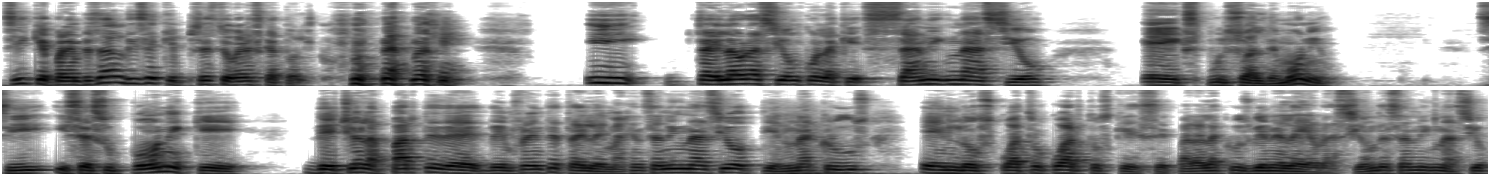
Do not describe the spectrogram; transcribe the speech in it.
Sí, que para empezar dice que pues, este hogar es católico. Y trae la oración con la que San Ignacio expulsó al demonio. ¿Sí? Y se supone que, de hecho, en la parte de, de, enfrente trae la imagen de San Ignacio, tiene una cruz. En los cuatro cuartos que separa la cruz viene la oración de San Ignacio.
